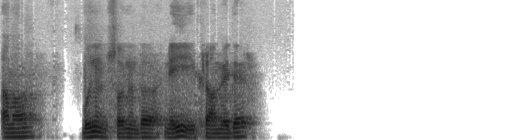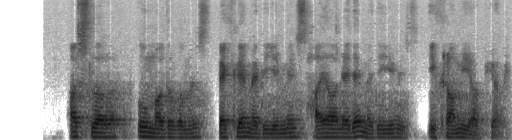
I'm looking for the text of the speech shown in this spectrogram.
Ama bunun sonunda neyi ikram eder? Asla ummadığımız, beklemediğimiz, hayal edemediğimiz ikramı yapıyor.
